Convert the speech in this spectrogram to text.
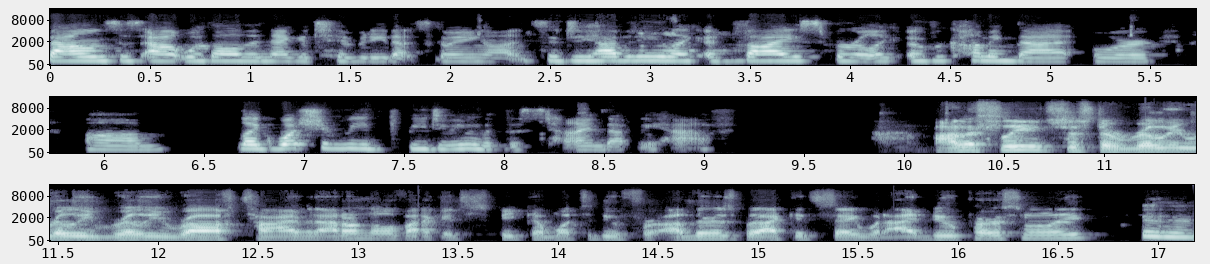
balances out with all the negativity that's going on so do you have any like advice for like overcoming that or um, like what should we be doing with this time that we have honestly it's just a really really really rough time and i don't know if i could speak on what to do for others but i could say what i do personally mm-hmm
